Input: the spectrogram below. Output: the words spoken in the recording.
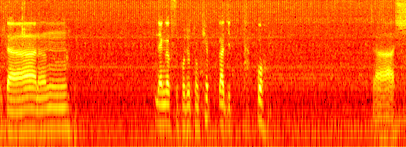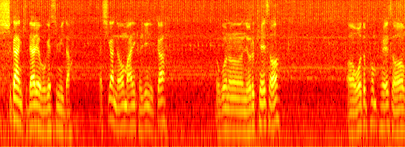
일단은 냉각수 보조통 캡까지 닫고 자 시간 기다려 보겠습니다 시간 너무 많이 걸리니까 요거는 이렇게 해서 어, 워터 펌프에서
